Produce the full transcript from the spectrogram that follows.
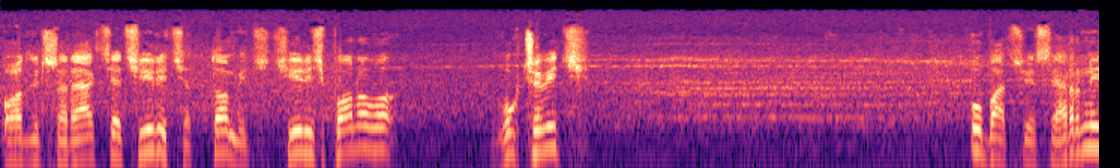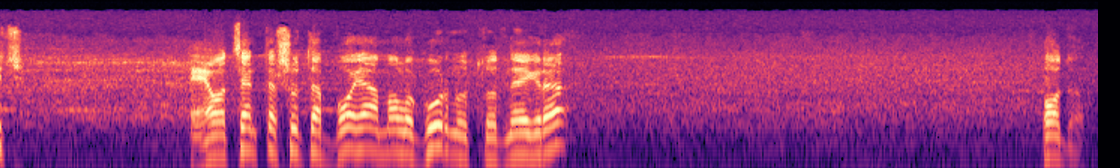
Odlična reakcija Ćirića. Tomić, Ćirić ponovo. Vukčević. Ubacuje se Arnić. Evo centar šuta Boja, malo gurnut od Negra. Odo.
